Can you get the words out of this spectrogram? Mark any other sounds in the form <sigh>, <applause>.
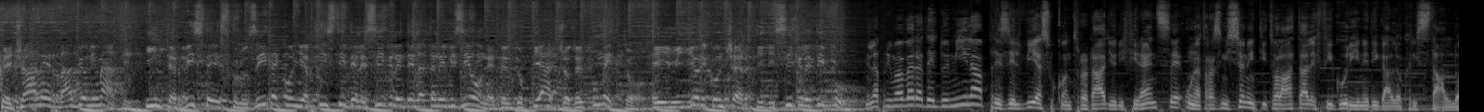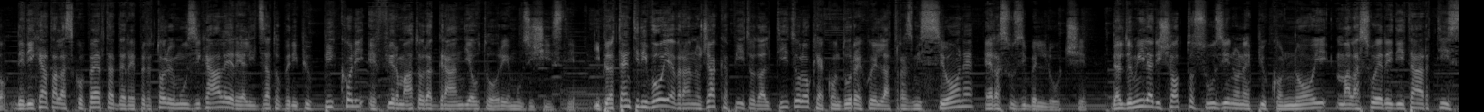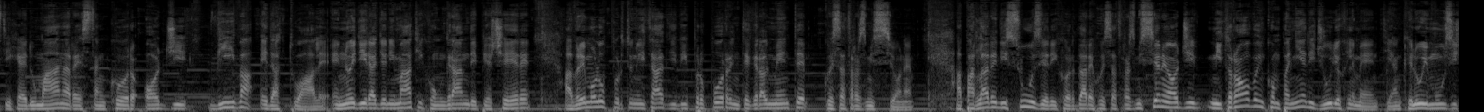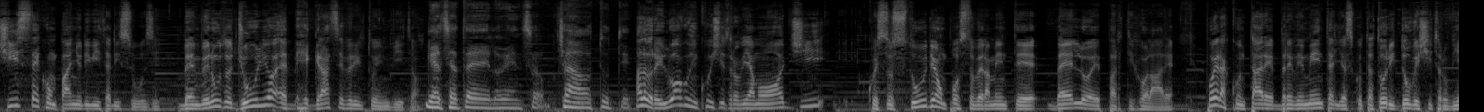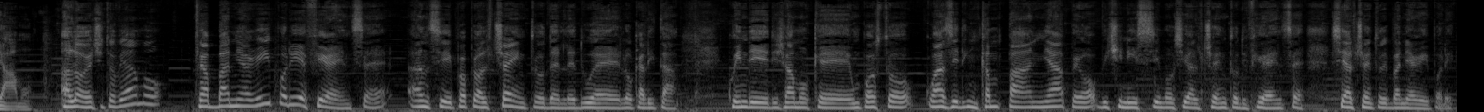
Speciale Radio Animati. Interviste esclusive con gli artisti delle sigle della televisione, del doppiaggio, del fumetto e i migliori concerti di sigle TV. Nella primavera del 2000 prese il via su Controradio di Firenze una trasmissione intitolata Le figurine di Gallo Cristallo, dedicata alla scoperta del repertorio musicale realizzato per i più piccoli e firmato da grandi autori e musicisti. I più attenti di voi avranno già capito dal titolo che a condurre quella trasmissione era Susi Bellucci. Dal 2018 Susi non è più con noi, ma la sua eredità artistica ed umana resta ancora oggi viva ed attuale e noi di Radio Animati con grande piacere avremo l'opportunità di riproporre integralmente questa trasmissione. A parlare di Susi e ricordare questa trasmissione oggi mi trovo in compagnia di Giulio Clementi, anche lui musicista e compagno di vita di Susi. Benvenuto Giulio e grazie per il tuo invito. Grazie a te Lorenzo, ciao a tutti. Allora, il luogo in cui ci troviamo oggi questo studio è un posto veramente bello e particolare. Puoi raccontare brevemente agli ascoltatori dove ci troviamo? Allora, ci troviamo tra Bagnaripoli e Firenze, anzi proprio al centro delle due località. Quindi diciamo che è un posto quasi in campagna, però vicinissimo sia al centro di Firenze sia al centro di Bagnaripoli.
